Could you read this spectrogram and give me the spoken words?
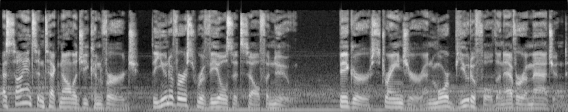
As science and technology converge, the universe reveals itself anew, bigger, stranger, and more beautiful than ever imagined.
